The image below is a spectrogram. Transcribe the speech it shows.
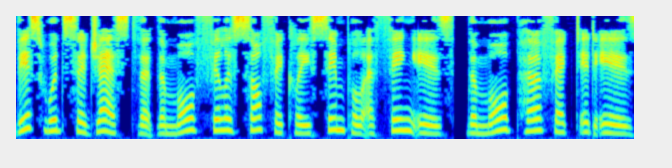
This would suggest that the more philosophically simple a thing is, the more perfect it is.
